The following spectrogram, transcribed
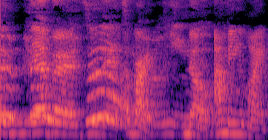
would never, do that. Right. No, I mean like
